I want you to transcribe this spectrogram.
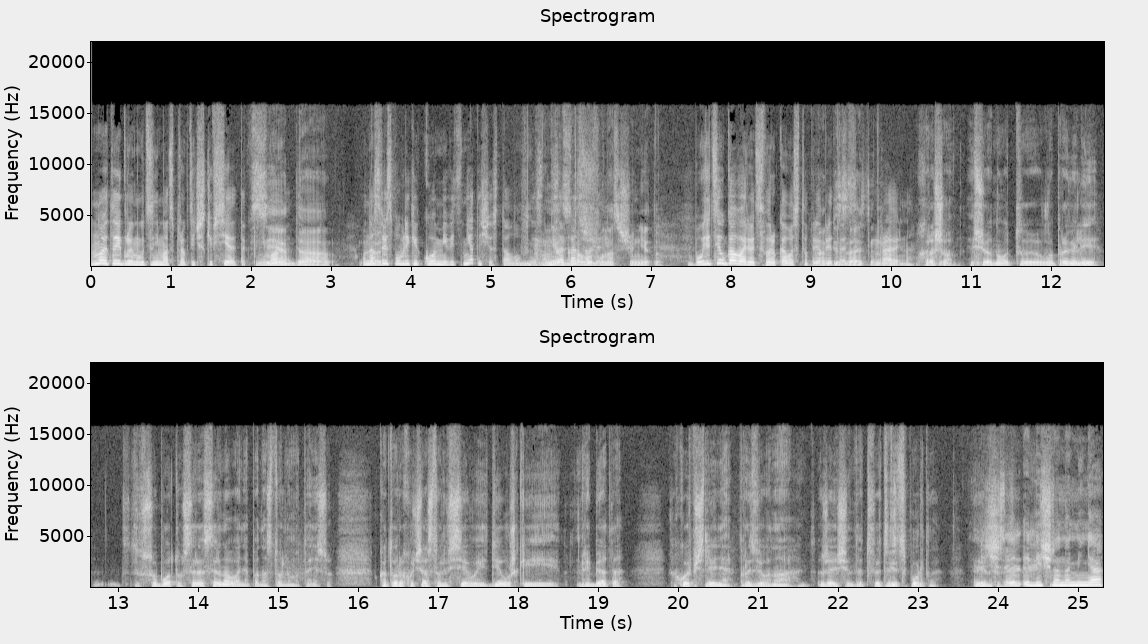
ну, этой игрой могут заниматься практически все, я так все, понимаю. да. У нас в Республике Коми ведь нет еще столов? Не, нет, столов у нас еще нету. Будете уговаривать свое руководство приобретать? Обязательно. Правильно. Хорошо. Еще, ну вот э, вы провели в субботу соревнования по настольному теннису, в которых участвовали все вы, девушки и ребята. Какое впечатление произвел на женщин этот, этот вид спорта? Лич, лично на меня,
